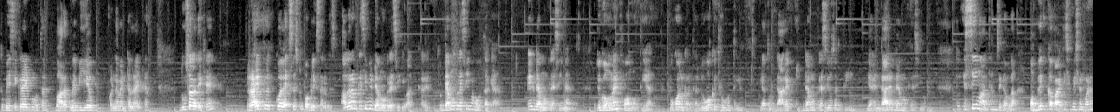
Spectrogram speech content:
तो बेसिक राइट में होता है। भारत में भी ये फंडामेंटल राइट है। दूसरा देखें right to equal access to public service अगर हम किसी भी डेमोक्रेसी की बात करें तो डेमोक्रेसी में होता क्या है? एक डेमोक्रेसी में जो गवर्नमेंट फॉर्म होती है, वो कौन करता है? लोगों के थ्रू होती है। या तो डायरेक्ट डेमोक्रेसी हो सकती है, या इनडायरेक्ट डेमोक्रेसी होगी। तो इसी माध्यम से क्या होगा? पब्लिक का पार्टिसिपेशन बढ़ा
